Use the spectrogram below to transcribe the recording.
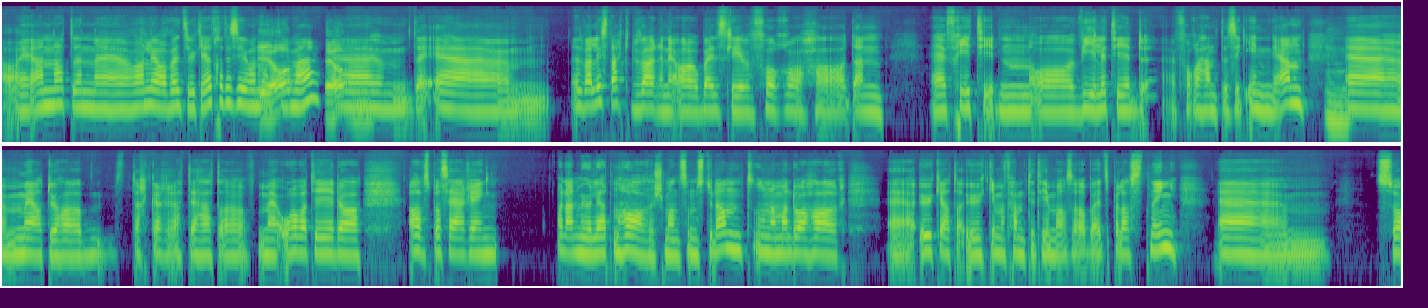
Ja, igjen at en eh, vanlig arbeidsuke er 37,5 Ja, timer. ja. Eh, Det er mm, et veldig sterkt vern i arbeidslivet for å ha den eh, fritiden og hviletid for å hente seg inn igjen, eh, med at du har sterkere rettigheter med overtid og avspasering. Og den muligheten har ikke man som student. Når man da har eh, uke etter uke med 50 timers arbeidsbelastning, eh, så,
